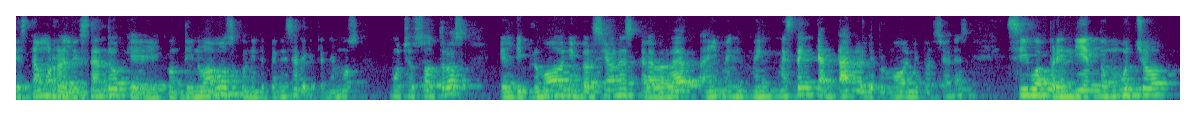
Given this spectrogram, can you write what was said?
que estamos realizando, que continuamos con independencia de que tenemos muchos otros. El diplomado en inversiones, que la verdad a mí me, está encantando el diplomado en inversiones. Sigo aprendiendo mucho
